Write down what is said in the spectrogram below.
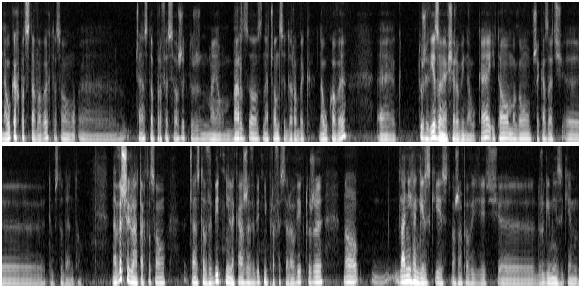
naukach podstawowych to są e, często profesorzy, którzy mają bardzo znaczący dorobek naukowy, e, którzy wiedzą, jak się robi naukę i to mogą przekazać e, tym studentom. Na wyższych latach to są często wybitni lekarze, wybitni profesorowie, którzy, no, dla nich angielski jest, można powiedzieć, drugim językiem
